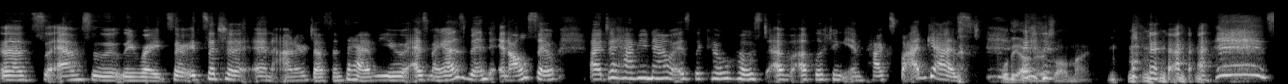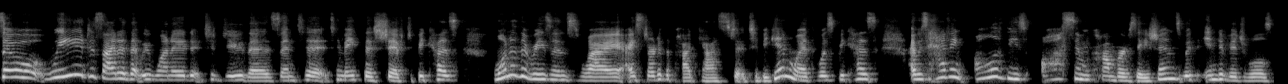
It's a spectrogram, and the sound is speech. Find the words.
that's absolutely right. So it's such a, an honor, Justin, to have you as my husband and also uh, to have you now as the co host of Uplifting Impacts podcast. well, the honor is all mine. so we decided that we wanted to do this and to, to make this shift because one of the reasons why I started the podcast to, to begin with was because I was having all of these awesome conversations with individuals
